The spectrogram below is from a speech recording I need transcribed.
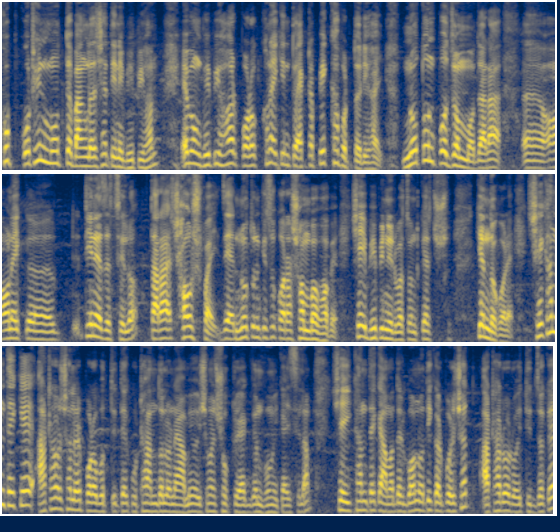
খুব কঠিন মুহূর্তে বাংলাদেশে তিনি ভিপি হন এবং ভিপি হওয়ার পরক্ষণে কিন্তু একটা প্রেক্ষাপট তৈরি হয়। নতুন প্রজন্ম যারা অনেক টিনেজার ছিল, তারা সাহস পায় যে নতুন কিছু করা সম্ভব হবে। সেই ভিপি নির্বাচনকে কেন্দ্র করে। সেখান থেকে আঠারো সালের পরবর্তীতে কুঠা আন্দোলনে আমি ওই সময় সক্রিয় একজন ভূমিকায় ছিলাম। সেইখান থেকে আমাদের গণ অধিকার পরিষদ আঠারোর ঐতিহ্যকে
